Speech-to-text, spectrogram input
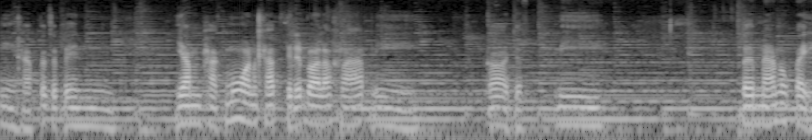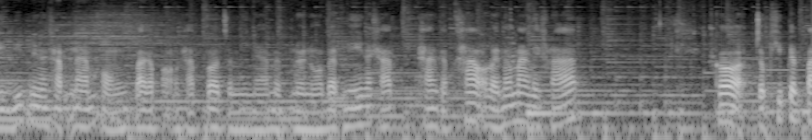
นี่ครับก็จะเป็นยำผักม่วงนะครับ เสร็จเรียบร้อยแล้วครับ นี่ก็จะมีเติมน้ำลงไปอีกนิดนึงนะครับ น้ำของปลากระป๋องครับ ก็จะมีน้ำแบบนัวๆแบบนี้นะครับ ทานกับข้าวอร่อยมากๆเลยครับ ก็จบคลิปกันไป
